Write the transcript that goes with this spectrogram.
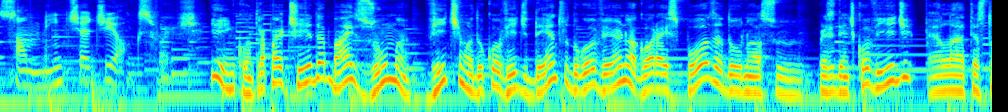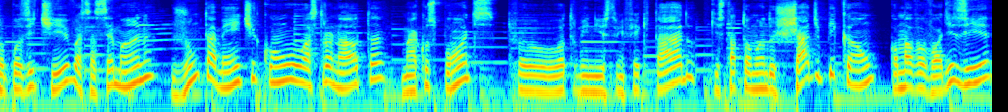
somente a de Oxford. E em contrapartida, mais uma vítima do Covid dentro do governo, agora a esposa do nosso presidente Covid. Ela testou positivo essa semana, juntamente com o astronauta Marcos Pontes, foi o outro ministro infectado, que está tomando chá de picão, como a vovó dizia,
